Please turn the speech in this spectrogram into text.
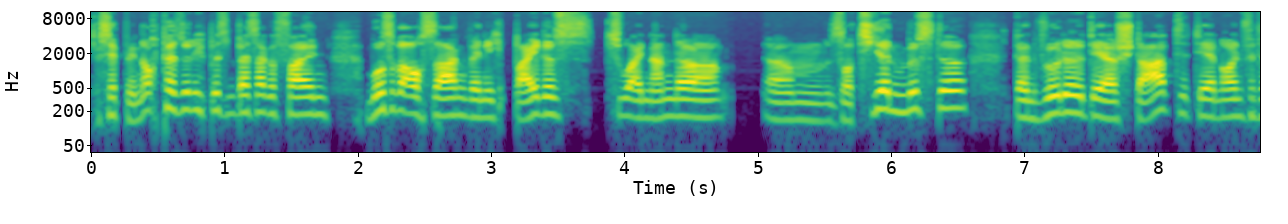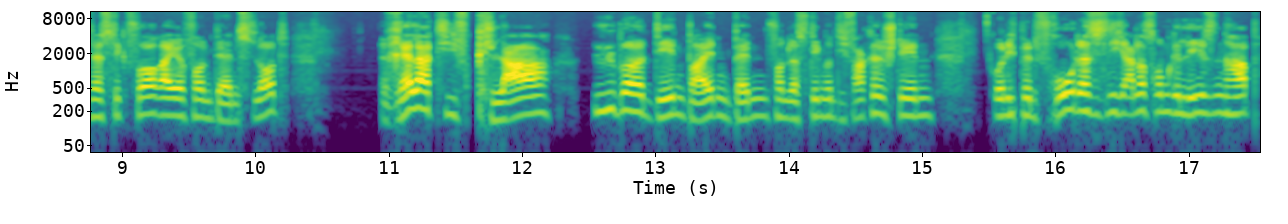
Das hätte mir noch persönlich ein bisschen besser gefallen. Muss aber auch sagen, wenn ich beides zueinander ähm, sortieren müsste, dann würde der Start der neuen Fantastic Four-Reihe von Dan Slott relativ klar über den beiden Bänden von Das Ding und die Fackel stehen. Und ich bin froh, dass ich es nicht andersrum gelesen habe,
